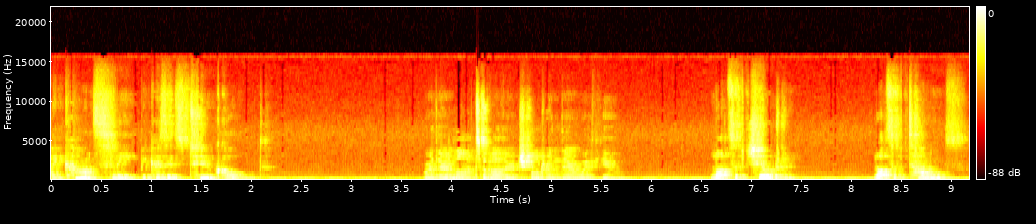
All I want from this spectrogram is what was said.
I can't sleep because it's too cold. Were there lots of other children there with you? Lots of children. Lots of tunnels.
